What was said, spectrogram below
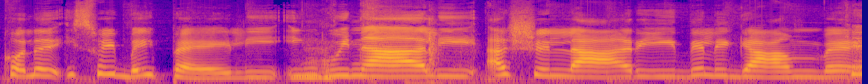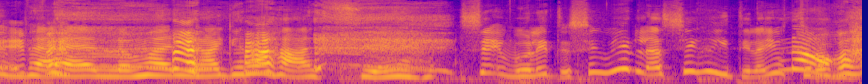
con le- i suoi bei peli inguinali, ascellari, delle gambe. Che bello, Marina, grazie. Se volete seguirla, seguitela. Io No, trovato-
